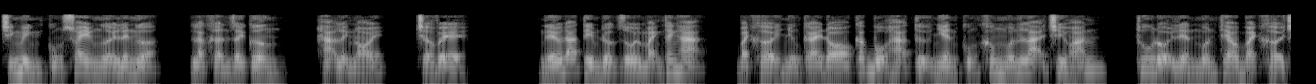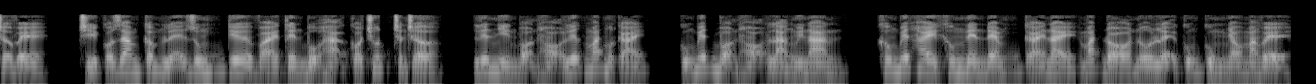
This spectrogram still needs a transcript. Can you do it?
chính mình cũng xoay người lên ngựa, lạc khẩn dây cương, hạ lệnh nói, trở về. Nếu đã tìm được rồi mạnh thanh hạ, bạch khởi những cái đó các bộ hạ tự nhiên cũng không muốn lại trì hoãn, thu đội liền muốn theo bạch khởi trở về, chỉ có giam cầm lễ dung kia vài tên bộ hạ có chút chần chờ, liên nhìn bọn họ liếc mắt một cái, cũng biết bọn họ là nguy nan, không biết hay không nên đem cái này mắt đỏ nô lệ cũng cùng nhau mang về,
